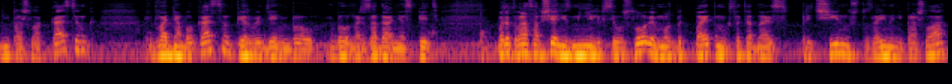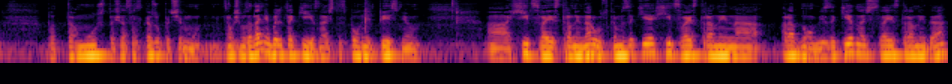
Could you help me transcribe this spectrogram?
Не прошла кастинг. Два дня был кастинг. Первый день был, было значит, задание спеть. В этот раз вообще они изменили все условия. Может быть, поэтому, кстати, одна из причин, что Зарина не прошла, потому что, сейчас расскажу почему. В общем, задания были такие, значит, исполнить песню хит своей страны на русском языке, хит своей страны на родном языке, значит, своей страны, да,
